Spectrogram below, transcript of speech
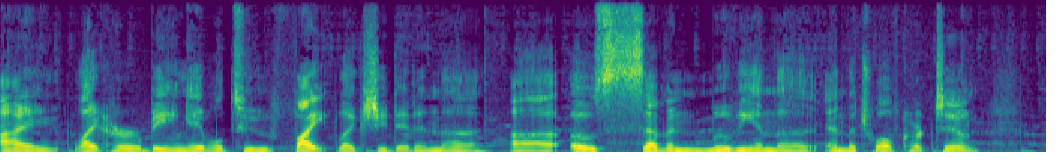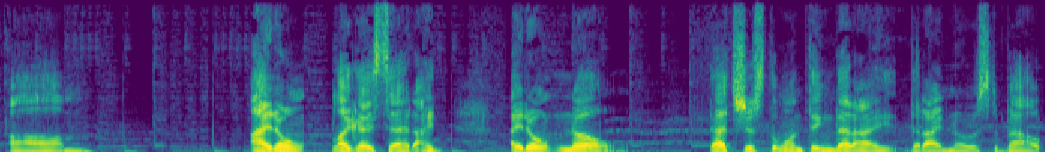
I like her being able to fight like she did in the uh, 07 movie and the and the 12 cartoon. Um, I don't like I said I I don't know. That's just the one thing that I that I noticed about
